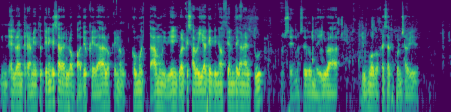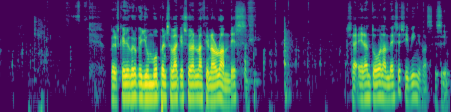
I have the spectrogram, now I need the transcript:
en los entrenamientos tienen que saber los patios que da, los que no, cómo está muy bien. Igual que sabía que tenía opción de ganar el Tour. No sé, no sé dónde iba Jumbo a coger esa responsabilidad. Pero es que yo creo que Jumbo pensaba que eso era el nacional holandés. O sea, eran todos holandeses y Vingegaard. Sí, sí.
